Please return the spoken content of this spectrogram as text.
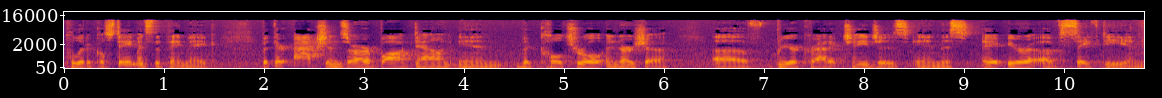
political statements that they make, but their actions are bogged down in the cultural inertia of bureaucratic changes in this era of safety and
